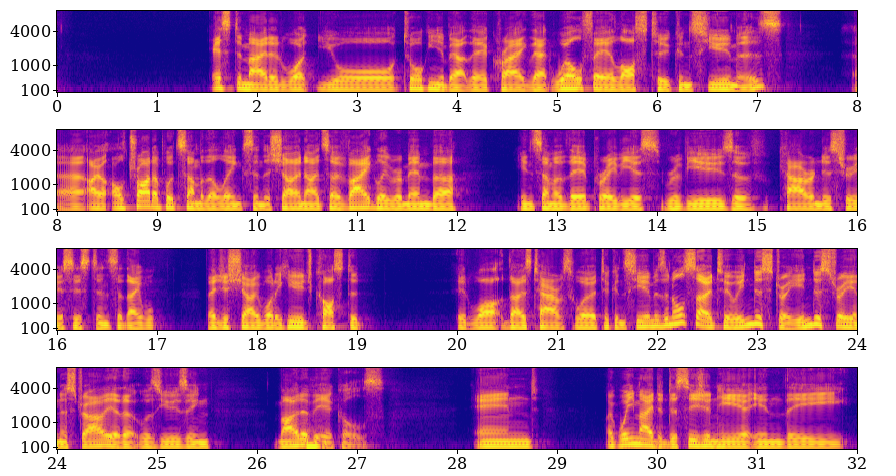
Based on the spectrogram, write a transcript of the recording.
estimated what you're talking about there, Craig, that welfare loss to consumers. Uh, I, will try to put some of the links in the show notes. So vaguely remember in some of their previous reviews of car industry assistance that they they just showed what a huge cost it it what those tariffs were to consumers and also to industry industry in Australia that was using motor mm-hmm. vehicles and like we made a decision here in the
